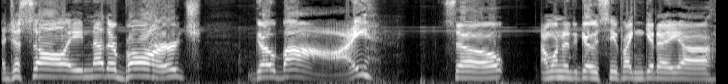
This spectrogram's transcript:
I just saw another barge go by. So I wanted to go see if I can get a uh,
